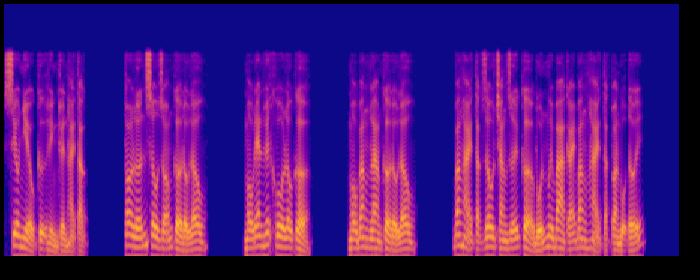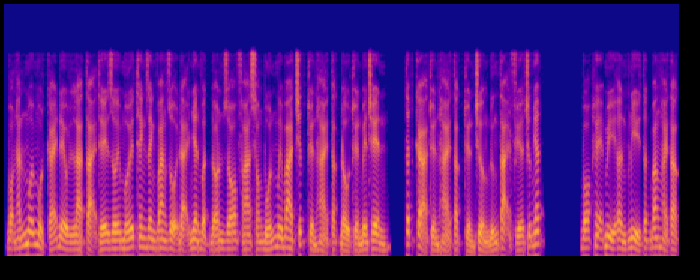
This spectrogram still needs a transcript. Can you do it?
siêu nhiều cự hình thuyền hải tặc. To lớn sâu gióm cờ đầu lâu. Màu đen huyết khô lâu cờ. Màu băng làm cờ đầu lâu. Băng hải tặc dâu trắng dưới cờ bốn mươi ba cái băng hải tặc toàn bộ tới bọn hắn mỗi một cái đều là tại thế giới mới thanh danh vang dội đại nhân vật đón gió phá sóng bốn mươi ba chiếc thuyền hải tặc đầu thuyền bên trên tất cả thuyền hải tặc thuyền trưởng đứng tại phía trước nhất. Bọ hệ mỹ ẩn nghỉ tất băng hải tặc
